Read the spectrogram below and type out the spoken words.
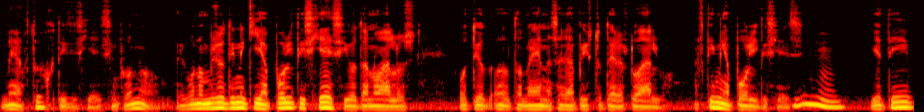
ναι, αυτό χτίζει σχέση. Συμφωνώ. Εγώ νομίζω ότι είναι και η απόλυτη σχέση όταν ο άλλο, ότι ο- όταν ο ένας αγαπήσει το τέρας του άλλου. Αυτή είναι η απόλυτη σχέση. ναι, Γιατί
